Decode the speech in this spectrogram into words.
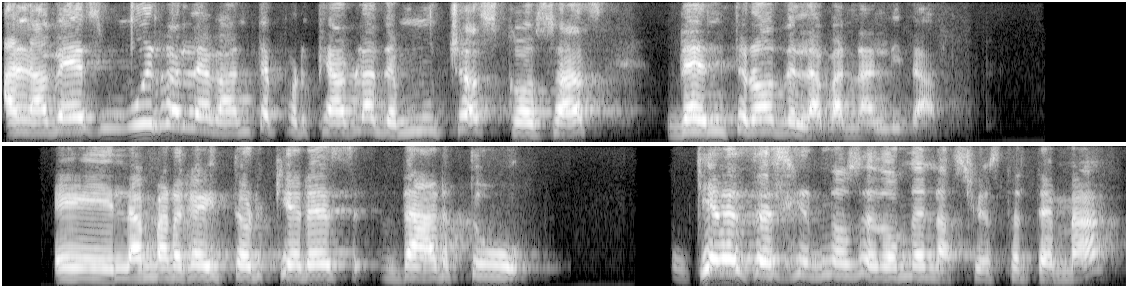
a la vez muy relevante porque habla de muchas cosas dentro de la banalidad. Eh, la Margator, ¿quieres dar tu, quieres decirnos de dónde nació este tema?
